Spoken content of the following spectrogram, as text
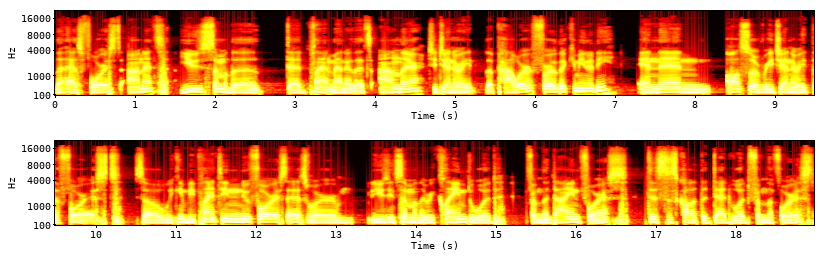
that has forest on it, use some of the dead plant matter that's on there to generate the power for the community and then also regenerate the forest. So we can be planting new forests as we're using some of the reclaimed wood from the dying forest. This is called the dead wood from the forest.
